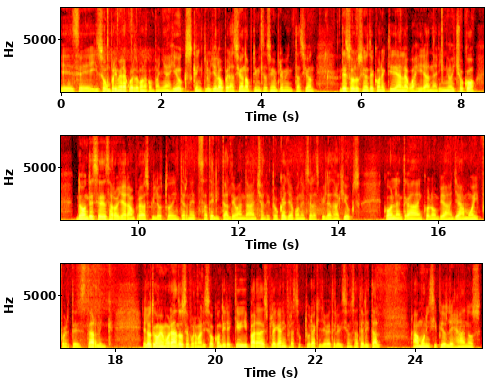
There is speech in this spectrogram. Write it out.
Eh, se hizo un primer acuerdo con la compañía Hughes que incluye la operación, optimización e implementación de soluciones de conectividad en La Guajira, Nariño y Chocó, donde se desarrollarán pruebas piloto de Internet satelital de banda ancha. Le toca ya ponerse las pilas a Hughes con la entrada en Colombia ya muy fuerte de Starlink. El otro memorando se formalizó con DirecTV para desplegar infraestructura que lleve televisión satelital a municipios lejanos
